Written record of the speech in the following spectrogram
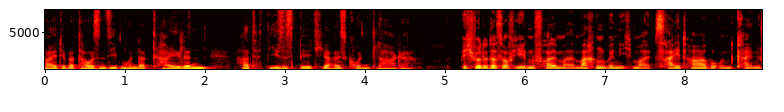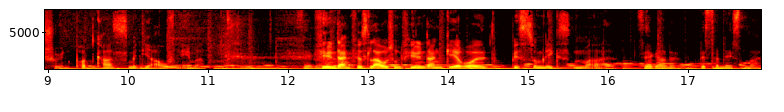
weit über 1700 Teilen hat dieses Bild hier als Grundlage. Ich würde das auf jeden Fall mal machen, wenn ich mal Zeit habe und keine schönen Podcasts mit dir aufnehme. Vielen Dank fürs Lauschen, vielen Dank Gerold, bis zum nächsten Mal. Sehr gerne, bis zum nächsten Mal.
